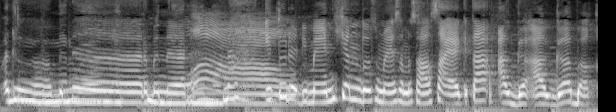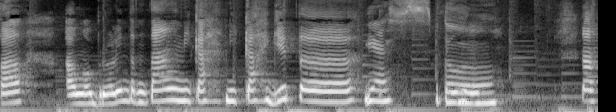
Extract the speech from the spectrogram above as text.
Aduh, bener, bener. Wow. Nah, itu udah di-mention tuh sebenarnya sama Salsa ya. Kita agak-agak bakal uh, ngobrolin tentang nikah-nikah gitu. Yes, betul. Nah,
